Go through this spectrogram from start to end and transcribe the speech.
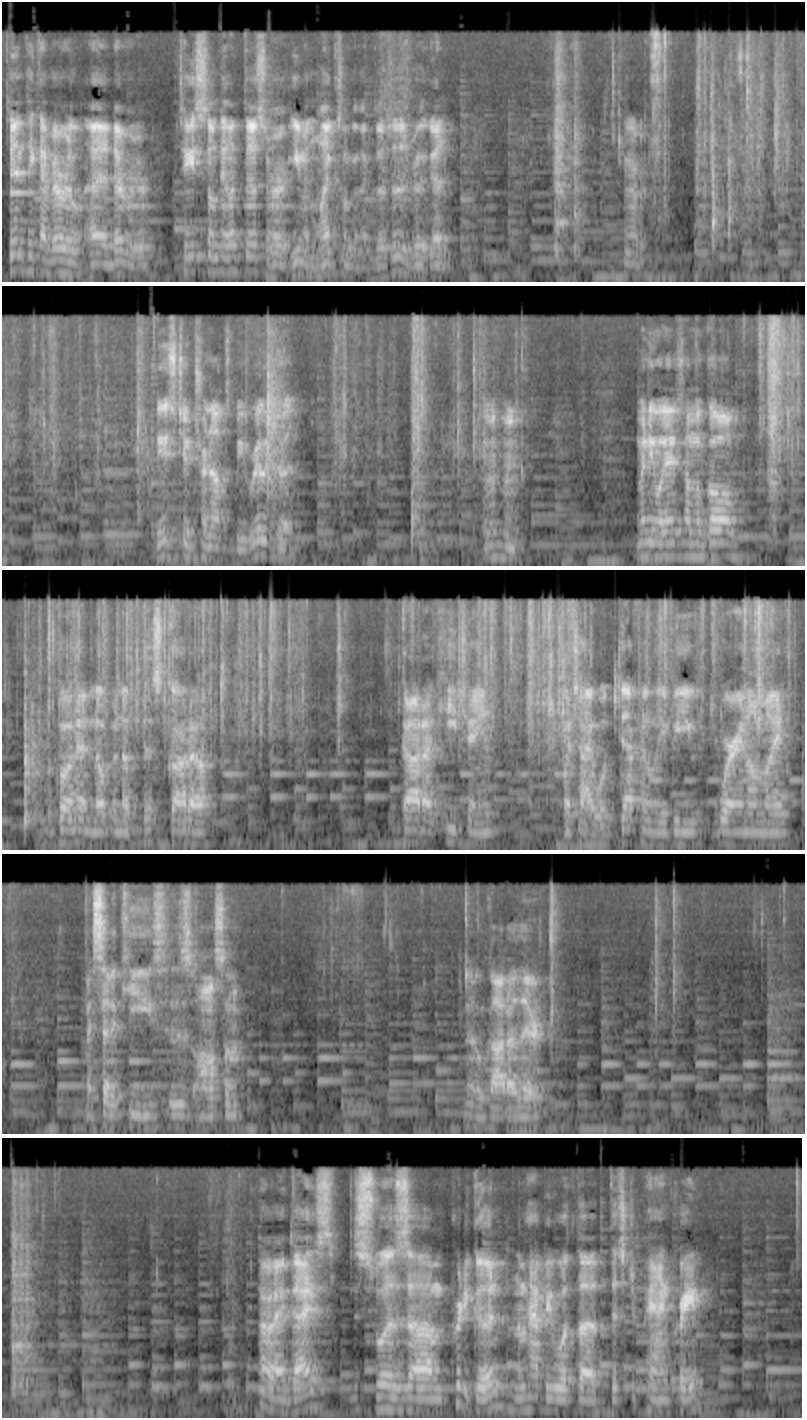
Didn't think I've ever I'd ever taste something like this or even like something like this. This is really good. Mm. These two turn out to be really good. Mm-hmm. Anyways, I'm gonna go go ahead and open up this Gaara Gaara keychain which I will definitely be wearing on my my set of keys. This is awesome. No Gaara there. Alright guys, this was um, pretty good. I'm happy with uh, this Japan crate.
